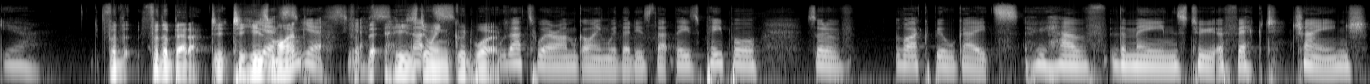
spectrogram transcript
Yeah. for the for the better to, to his yes, mind. Yes. Yes. that he's doing good work. That's where I'm going with it is that these people, sort of like Bill Gates, who have the means to affect change,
